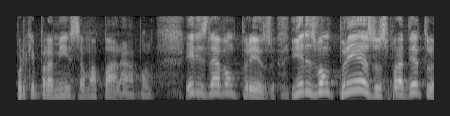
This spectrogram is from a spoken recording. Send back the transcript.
porque para mim isso é uma parábola. Eles levam preso, e eles vão presos para dentro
